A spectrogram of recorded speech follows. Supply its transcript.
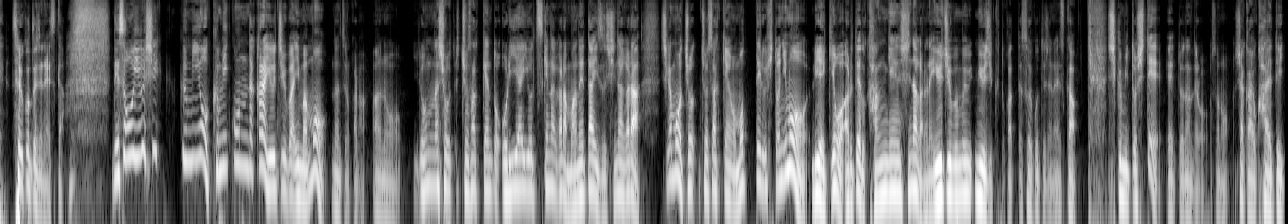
そういうことじゃないですか。で、そういう仕組みを組み込んだから YouTube は今も、なんていうのかな、あの、いろんな著作権と折り合いをつけながらマネタイズしながら、しかも著作権を持ってる人にも利益をある程度還元しながらね、YouTube ミュージックとかってそういうことじゃないですか。仕組みとして、えっと、なんだろう、その、社会を変えていっ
